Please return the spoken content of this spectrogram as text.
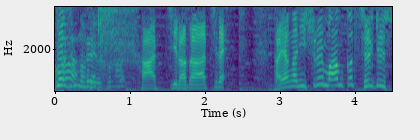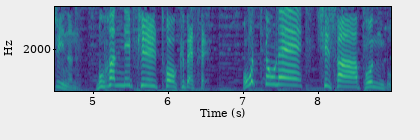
뭘 거짓말해요? 아찔하다 아찔해 다양한 이슈를 마음껏 즐길 수 있는 무한 리필 토크 배틀 오태훈의 시사본부.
